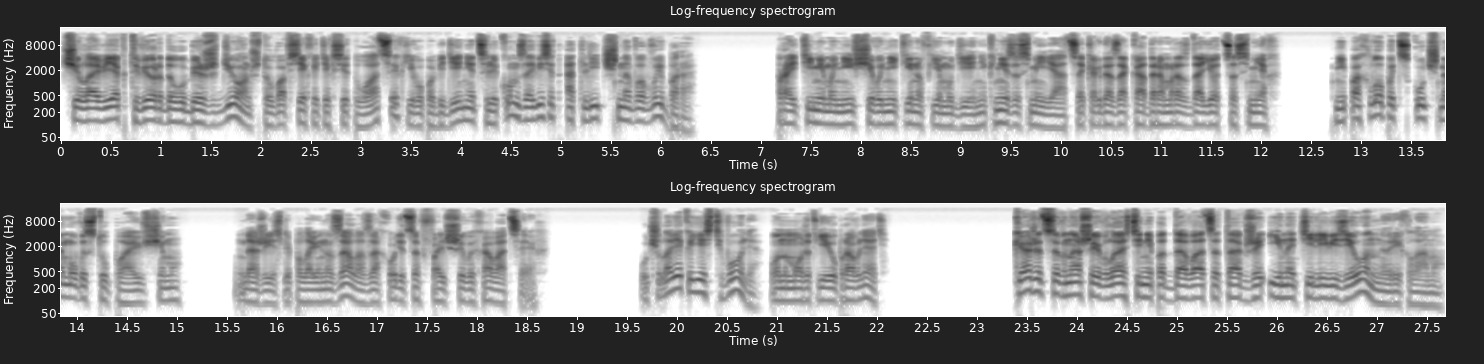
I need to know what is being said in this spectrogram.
Человек твердо убежден, что во всех этих ситуациях его поведение целиком зависит от личного выбора. Пройти мимо нищего, не кинув ему денег, не засмеяться, когда за кадром раздается смех, не похлопать скучному выступающему, даже если половина зала заходится в фальшивых овациях. У человека есть воля, он может ей управлять. Кажется, в нашей власти не поддаваться также и на телевизионную рекламу.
